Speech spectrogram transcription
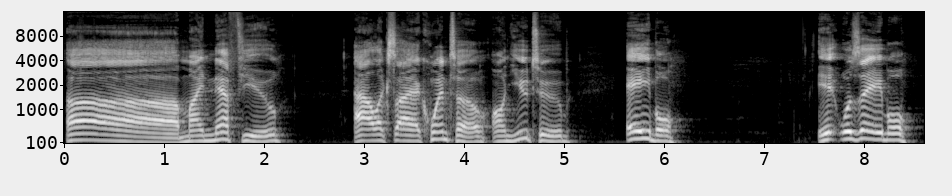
Ah, uh, my nephew, Alex Iaquinto on YouTube, Abel. It was Abel.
